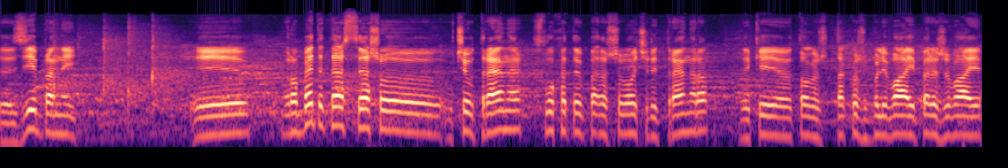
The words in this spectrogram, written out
е, зібраний. І робити теж все, що вчив тренер, слухати в першу чергу тренера, який також, також вболіває і переживає.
